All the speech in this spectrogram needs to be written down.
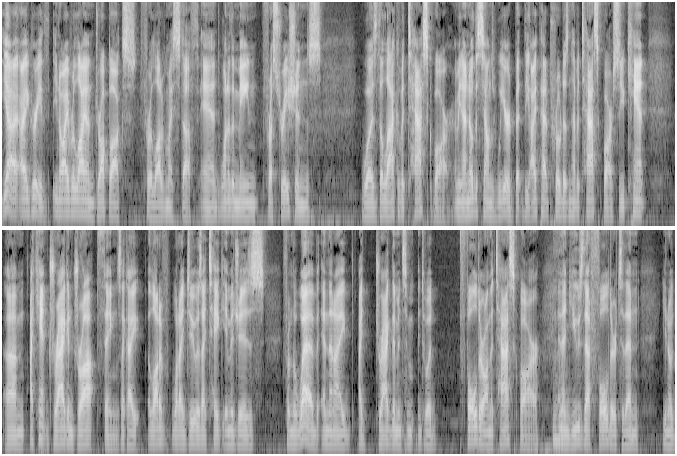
yeah, I, I agree. You know, I rely on Dropbox for a lot of my stuff, and one of the main frustrations was the lack of a taskbar. I mean, I know this sounds weird, but the iPad Pro doesn't have a taskbar, so you can't. Um, I can't drag and drop things. Like I, a lot of what I do is I take images from the web and then I I drag them into into a folder on the taskbar, and then use that folder to then, you know,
